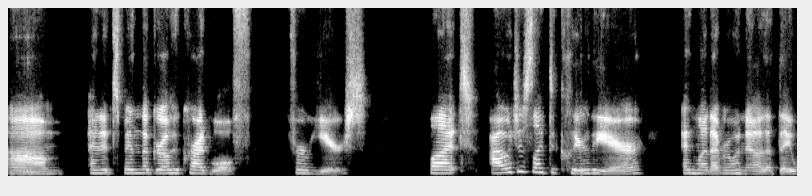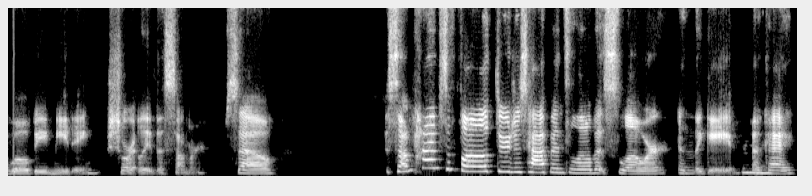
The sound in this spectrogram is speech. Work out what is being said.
Um, and it's been the girl who cried wolf for years. But I would just like to clear the air and let everyone know that they will be meeting shortly this summer. So sometimes the follow through just happens a little bit slower in the game. Mhm. Okay.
